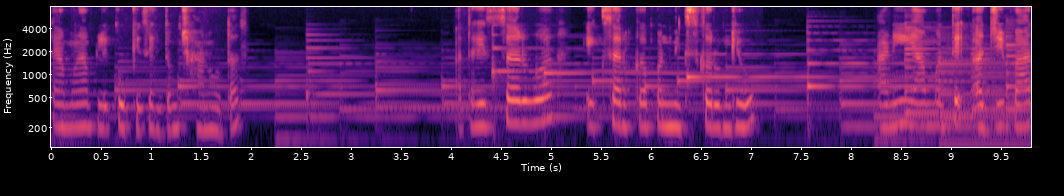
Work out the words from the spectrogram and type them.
त्यामुळे आपली कुकीज एकदम छान होतात. आता हे सर्व एकसारखं आपण मिक्स करून घेऊ. आणि यामध्ये अजिबात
